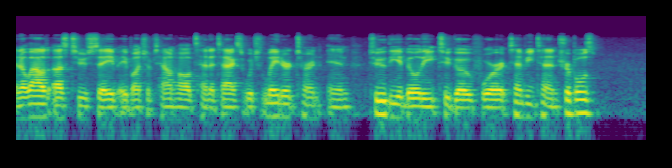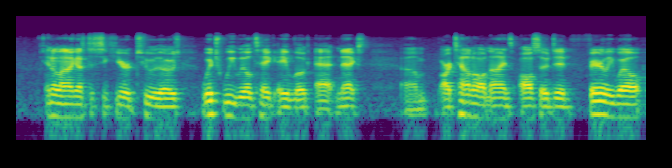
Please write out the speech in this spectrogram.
and allowed us to save a bunch of Town Hall 10 attacks, which later turned into the ability to go for 10v10 triples and allowing us to secure two of those, which we will take a look at next. Um, our Town Hall 9s also did fairly well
